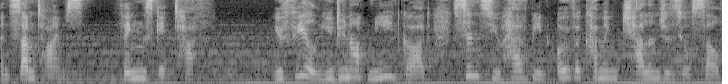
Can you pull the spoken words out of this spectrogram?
and sometimes things get tough. You feel you do not need God since you have been overcoming challenges yourself.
